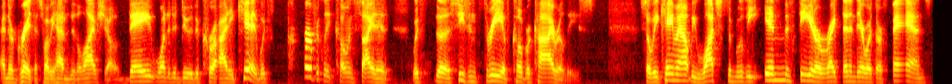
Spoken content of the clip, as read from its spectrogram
and they're great. That's why we had them do the live show. They wanted to do the Karate Kid, which perfectly coincided with the season three of Cobra Kai release. So we came out, we watched the movie in the theater right then and there with our fans,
